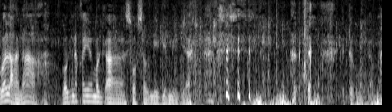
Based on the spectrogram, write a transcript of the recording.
wala na. Huwag na kayo mag ah, social media media. Ito. Ah, mag-ama.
